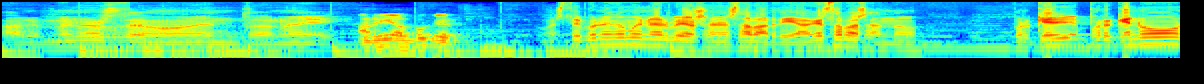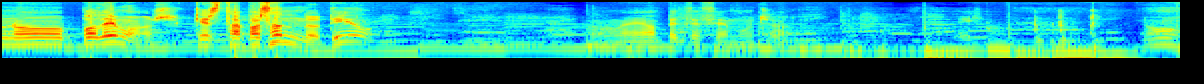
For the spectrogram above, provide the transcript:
Al menos de momento, Ney. Arriba, póker. Me estoy poniendo muy nervioso en esta partida. ¿Qué está pasando? ¿Por qué, por qué no, no podemos? ¿Qué está pasando, tío? No me apetece mucho. Ey. No,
